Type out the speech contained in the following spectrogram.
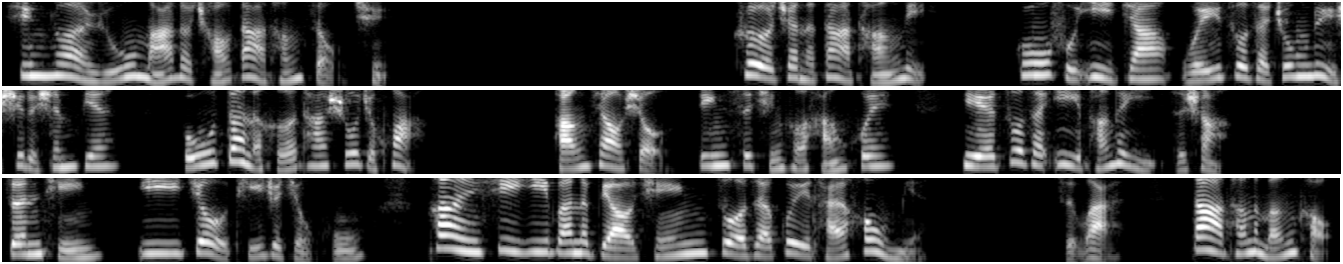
心乱如麻的朝大堂走去。客栈的大堂里，姑父一家围坐在钟律师的身边，不断的和他说着话。庞教授、丁思琴和韩辉也坐在一旁的椅子上。孙婷依旧提着酒壶，看戏一般的表情，坐在柜台后面。此外，大堂的门口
